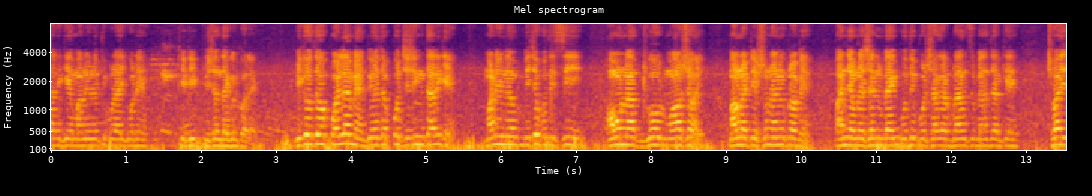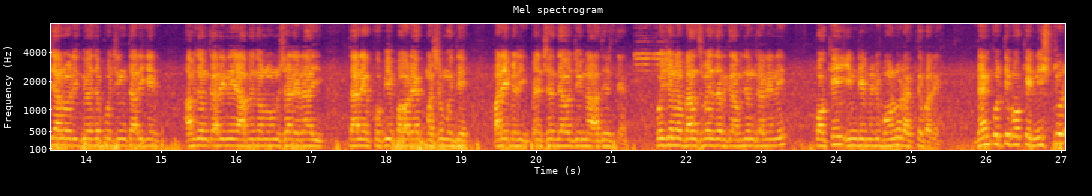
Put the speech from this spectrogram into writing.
তারিখে মাননীয় ত্রিপুরা একটি রিট পিটিশন দাখিল করে। বিগত পয়লা মে দুই হাজার পঁচিশ তারিখে মাননীয় বিচারপতি শ্রী অমরনাথ গৌর মহাশয় মামলাটি শুনানিক্রমে পাঞ্জাব ন্যাশনাল ব্যাংক উদয়পুর শাখার ব্রাঞ্চ ম্যানেজারকে ছয় জানুয়ারি দুই হাজার পঁচিশ তারিখের আবেদনকারিনীর আবেদন অনুসারে রায় দানের কপি পাওয়ার এক মাসের মধ্যে পারিবারিক পেনশন দেওয়ার জন্য আদেশ দেন। প্রয়োজনীয় ব্রাঞ্চ ম্যানেজারকে আবেদনকারিনী পক্ষে ইন্ডেমনিটি বন্ধ রাখতে পারে। ব্যাংক কর্তৃপক্ষের নিষ্ঠুর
